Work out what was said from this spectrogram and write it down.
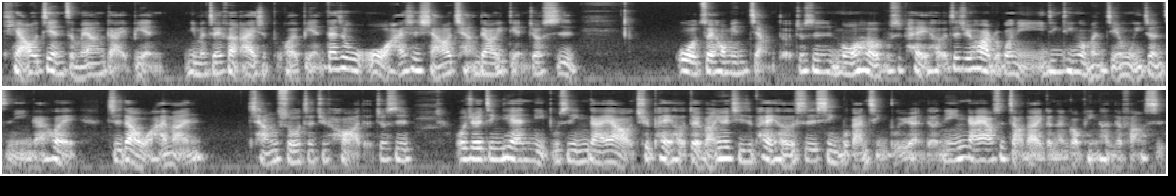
条件怎么样改变，你们这份爱是不会变。但是我还是想要强调一点，就是我最后面讲的，就是磨合不是配合这句话。如果你已经听我们节目一阵子，你应该会知道，我还蛮。常说这句话的，就是我觉得今天你不是应该要去配合对方，因为其实配合是心不甘情不愿的。你应该要是找到一个能够平衡的方式。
